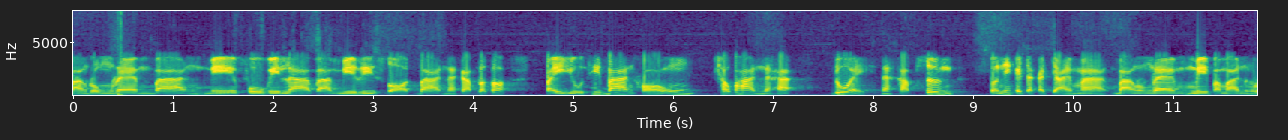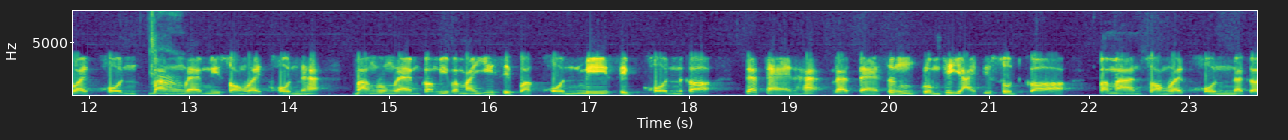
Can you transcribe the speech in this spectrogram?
บางโรงแรมบ้าง มีฟูวิลล่าบ้างมีรีสอร์ทบ้างนะครับ แล้วก็ไปอยู่ที่บ้านของชาวบ้านนะฮะด้วยนะครับ ซึ่งตอนนี้กระจัดกระจายมาก บางโรงแรมมีประมาณ 100 คน บางโรงแรมมี 200 คนนะฮะบางโรงแรมก็มีประมาณ 20 กว่าคนมี 10 คนก็แล้วแต่นะฮะแล้วแต่ซึ่งกลุ่มที่ใหญ่ที่สุดก็ประมาณ 200 คน แล้วก็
